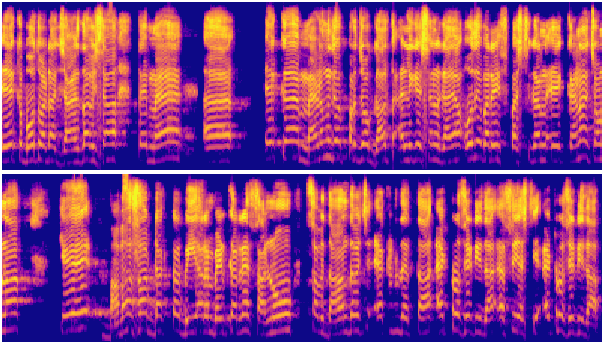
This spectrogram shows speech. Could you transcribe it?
ਇਹ ਇੱਕ ਬਹੁਤ ਵੱਡਾ ਜਾਂਚ ਦਾ ਵਿਸ਼ਾ ਤੇ ਮੈਂ ਅਹ, ਇੱਕ ਮੈਡਮ ਦੇ ਉੱਪਰ ਜੋ ਗਲਤ ਐਲੀਗੇਸ਼ਨ ਲਗਾਇਆ ਉਹਦੇ ਬਾਰੇ ਸਪਸ਼ਟੀਕਰਨ ਇਹ ਕਹਿਣਾ ਚਾਹੁੰਦਾ ਕਿ Baba Sahib doctor B R Ambedkar ਨੇ ਸਾਨੂੰ ਸੰਵਿਧਾਨ ਦੇ ਵਿੱਚ ਐਕਟ ਦਿੱਤਾ ਐਟਰੋਸਿਟੀ ਦਾ ਐਸਸੀ ਐਸਟੀ ਐਟਰੋਸਿਟੀ ਦਾ।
